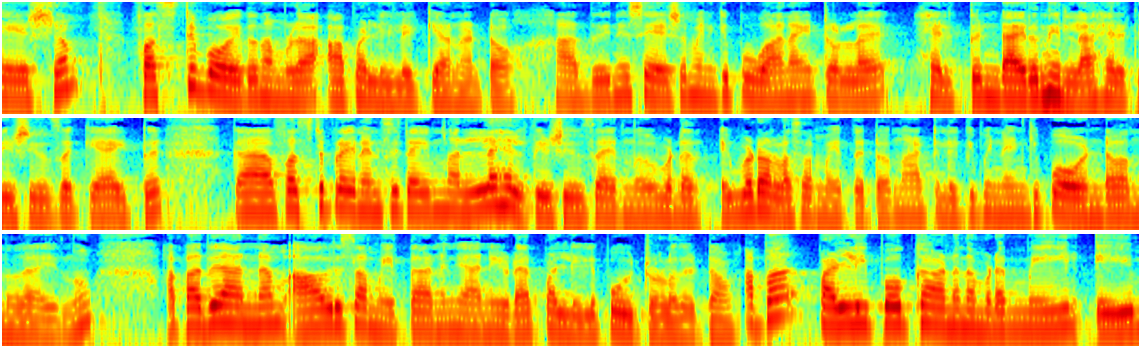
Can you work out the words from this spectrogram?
ശേഷം ഫസ്റ്റ് പോയത് നമ്മൾ ആ പള്ളിയിലേക്കാണ് കേട്ടോ. അതിന് ശേഷം എനിക്ക് പോകാനായിട്ടുള്ള ഹെൽത്ത് ഉണ്ടായിരുന്നില്ല ഹെൽത്ത് ഇഷ്യൂസൊക്കെ ആയിട്ട്. ഫസ്റ്റ് പ്രഗ്നൻസി ടൈം നല്ല ഹെൽത്ത് ഇഷ്യൂസ് ആയിരുന്നു ഇവിടെ ഇവിടെ ഉള്ള സമയത്ത് കേട്ടോ. നാട്ടിലേക്ക് പിന്നെ എനിക്ക് പോകേണ്ട വന്നതായിരുന്നു. അപ്പോൾ അത് കാരണം ആ ഒരു സമയത്താണ് ഞാൻ ഇവിടെ പള്ളിയിൽ പോയിട്ടുള്ളത് കേട്ടോ അപ്പോൾ പള്ളിപ്പോക്കാണ് നമ്മുടെ മെയിൻ എയിം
